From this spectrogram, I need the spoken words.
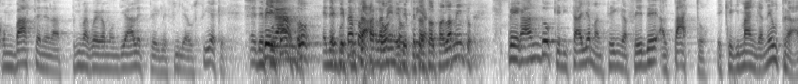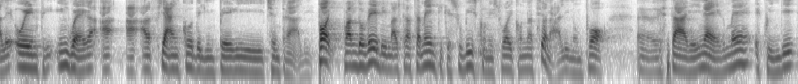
combatte nella prima guerra mondiale per le file austriache. Sperando deputato, è deputato al Parlamento è deputato al Parlamento sperando che l'Italia mantenga fede al patto e che rimanga neutrale o entri in guerra a- a- al fianco degli imperi centrali. Poi quando vede i maltrattamenti che subiscono i suoi connazionali non può eh, restare inerme e quindi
